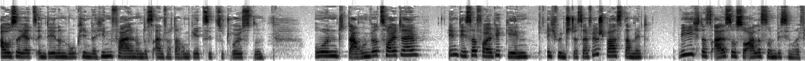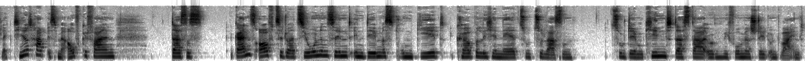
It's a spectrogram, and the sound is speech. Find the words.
außer jetzt in denen, wo Kinder hinfallen und es einfach darum geht, sie zu trösten. Und darum wird es heute in dieser Folge gehen. Ich wünsche dir sehr viel Spaß damit. Wie ich das also so alles so ein bisschen reflektiert habe, ist mir aufgefallen, dass es ganz oft Situationen sind, in denen es darum geht, körperliche Nähe zuzulassen zu dem Kind, das da irgendwie vor mir steht und weint.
